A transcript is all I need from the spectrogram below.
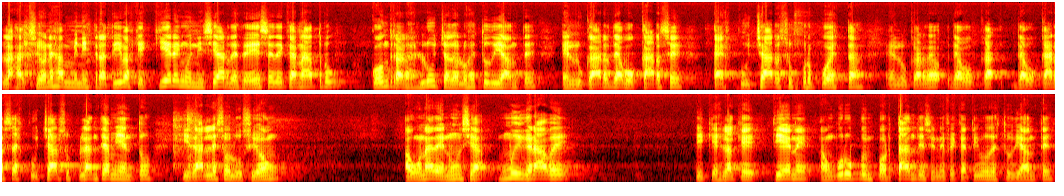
las acciones administrativas que quieren iniciar desde ese decanato contra las luchas de los estudiantes en lugar de abocarse a escuchar sus propuestas, en lugar de, abocarse a escuchar sus planteamientos y darle solución a una denuncia muy grave y que es la que tiene a un grupo importante y significativo de estudiantes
